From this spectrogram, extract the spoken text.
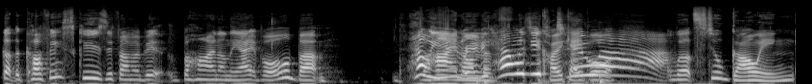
got the coffee. Excuse if I'm a bit behind on the eight ball, but how are you, Ruby? How was your Coke tour? Well, it's still going.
